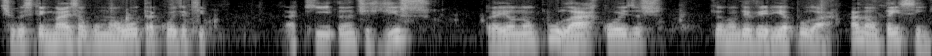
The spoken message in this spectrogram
Deixa eu ver se tem mais alguma outra coisa aqui, aqui antes disso, para eu não pular coisas que eu não deveria pular. Ah, não, tem sim.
